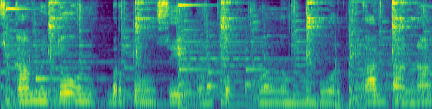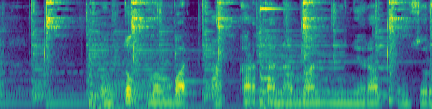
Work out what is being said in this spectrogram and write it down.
Sekam itu berfungsi untuk mengemburkan tanah untuk membuat akar tanaman menyerap unsur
